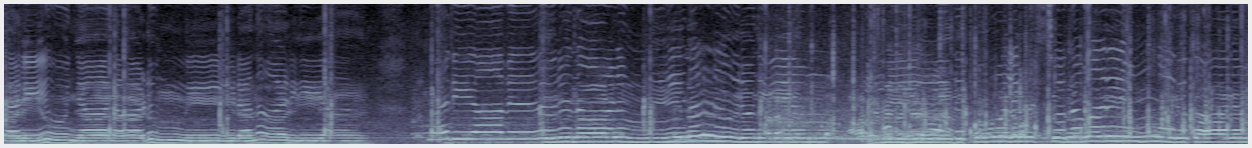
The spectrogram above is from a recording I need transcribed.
കളിയൂ ഞാനാടും നീടനാഴിയ. മരിയാവിൽ ഒരു നാളും നീ നല്ലൊരു നേരം അതുപോലെ സുഖമറിയും ഒരു കാലം.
